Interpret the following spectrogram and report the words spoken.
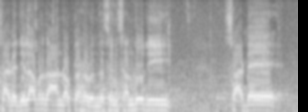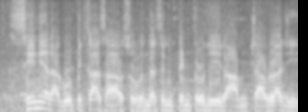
ਸਾਡੇ ਜ਼ਿਲ੍ਹਾ ਪ੍ਰਧਾਨ ਡਾਕਟਰ ਹਰਵਿੰਦਰ ਸਿੰਘ ਸੰਧੂ ਜੀ, ਸਾਡੇ ਸੀਨੀਅਰ ਆਗੂ ਟਿੱਕਾ ਸਾਹਿਬ ਸੁਖਵਿੰਦਰ ਸਿੰਘ ਪਿੰਟੂ ਜੀ, ਰਾਮ ਚਾਵਲਾ ਜੀ।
